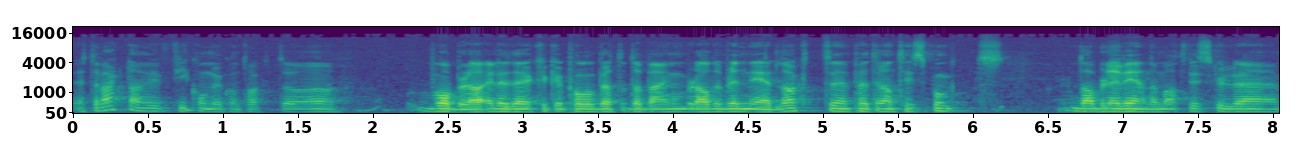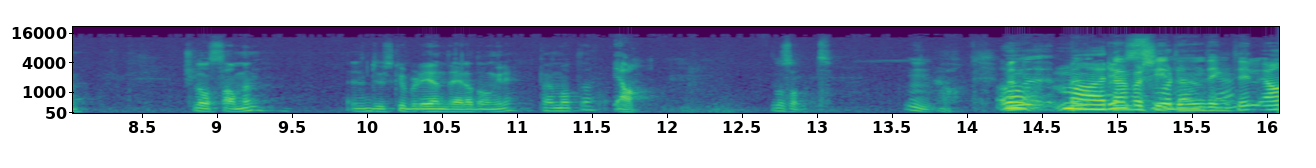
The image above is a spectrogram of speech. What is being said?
etter hvert. da Vi kom i kontakt og bobla Eller det ikke på Bratata Bang-bladet ble nedlagt eh, på et eller annet tidspunkt. Da ble vi enige om at vi skulle slå oss sammen. Eller du skulle bli en del av Dongeri, på en måte. Ja. Noe sånt. Mm. Og Men, men kan jeg Marius, bare skyte hvordan- en ting til? Ja,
